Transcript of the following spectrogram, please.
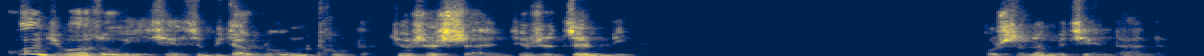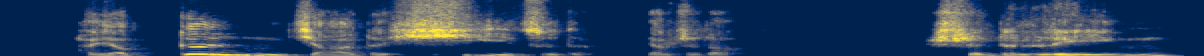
换句话说，我以前是比较笼统的，就是神，就是真理，不是那么简单的，还要更加的细致的。要知道，神的灵。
